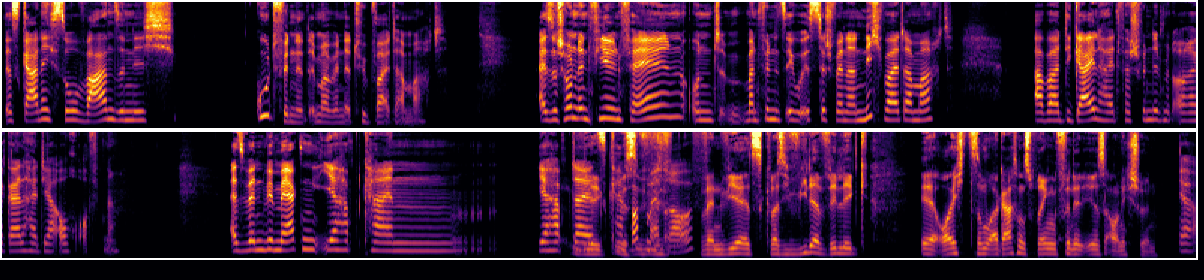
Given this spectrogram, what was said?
das gar nicht so wahnsinnig gut findet, immer wenn der Typ weitermacht. Also schon in vielen Fällen und man findet es egoistisch, wenn er nicht weitermacht. Aber die Geilheit verschwindet mit eurer Geilheit ja auch oft, ne? Also wenn wir merken, ihr habt keinen, ihr habt da Wir- jetzt keinen Bock mehr drauf. Wenn wir jetzt quasi widerwillig äh, euch zum Orgasmus bringen, findet ihr es auch nicht schön. Ja.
